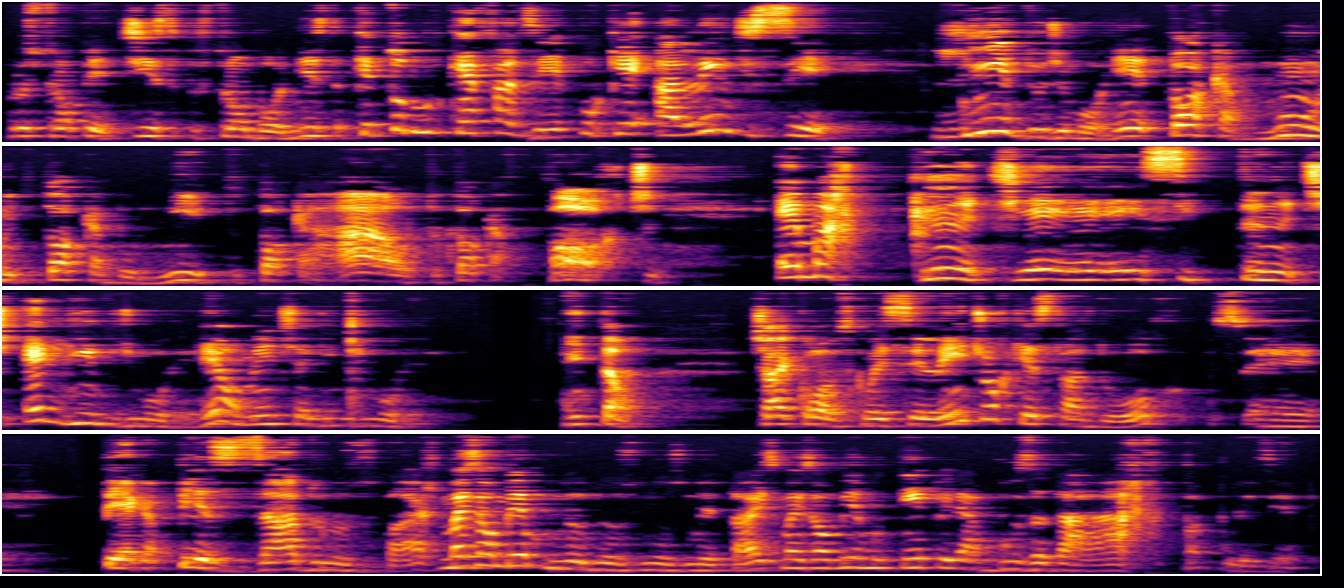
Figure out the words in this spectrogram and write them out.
para os trompetistas, para os trombonistas, porque todo mundo quer fazer, porque além de ser lindo de morrer, toca muito, toca bonito, toca alto, toca forte, é marcante, é, é excitante, é lindo de morrer, realmente é lindo de morrer. Então, Tchaikovsky, um excelente orquestrador, é, pega pesado nos baixos, mas ao mesmo nos, nos metais, mas ao mesmo tempo ele abusa da harpa, por exemplo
